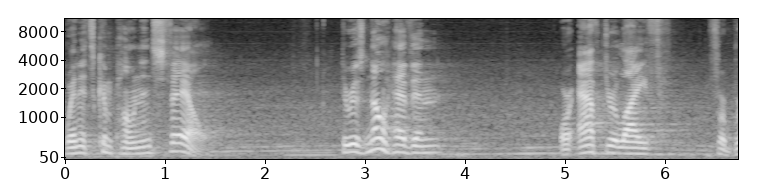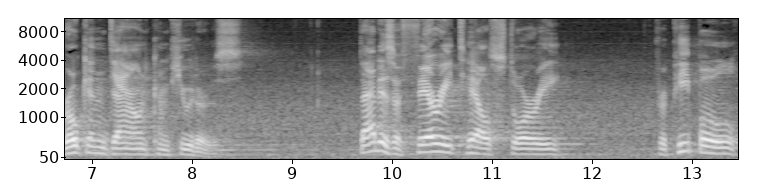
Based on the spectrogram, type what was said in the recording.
when its components fail. There is no heaven or afterlife for broken down computers. That is a fairy tale story for people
